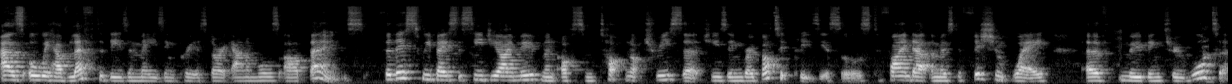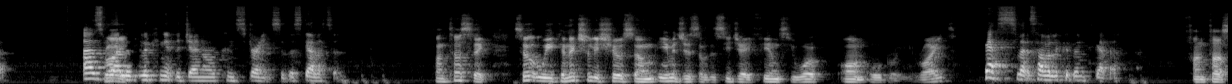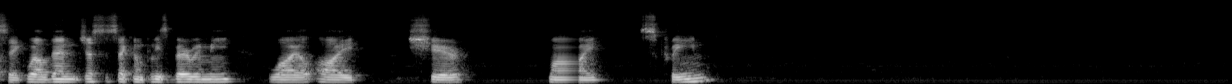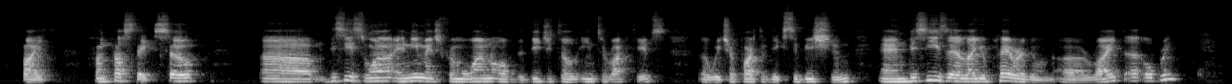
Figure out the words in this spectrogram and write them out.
as all we have left of these amazing prehistoric animals are bones. For this, we base the CGI movement off some top-notch research using robotic plesiosaurs to find out the most efficient way of moving through water, as right. well as looking at the general constraints of the skeleton. Fantastic. So we can actually show some images of the CGI films you work on, Aubrey, right? Yes, let's have a look at them together. Fantastic. Well, then, just a second, please bear with me while I share my screen. Right, fantastic. So uh, this is one an image from one of the digital interactives, uh, which are part of the exhibition. And this is a Liopleurodon, uh, right, uh, Aubrey?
